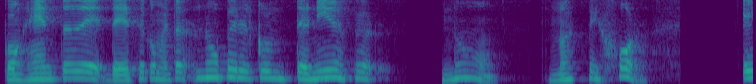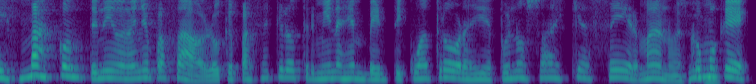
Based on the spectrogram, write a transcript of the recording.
con gente de, de ese comentario. No, pero el contenido es peor. No, no es peor. Es más contenido el año pasado. Lo que pasa es que lo terminas en 24 horas y después no sabes qué hacer, hermano. Es como que.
